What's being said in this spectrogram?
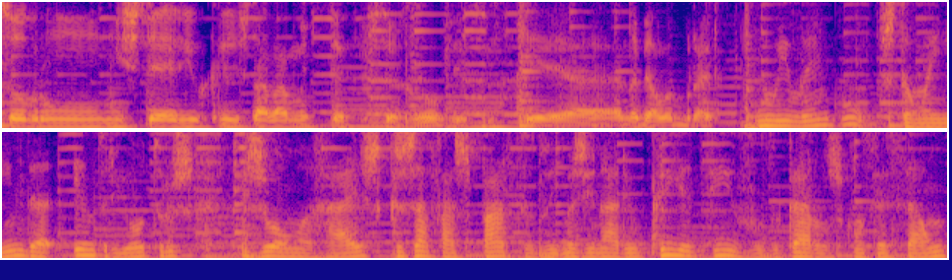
sobre um mistério que estava há muito tempo por ser resolvido, que é a Anabela Moreira. No elenco estão ainda, entre outros, João Arraes, que já faz parte do imaginário criativo de Carlos Conceição,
